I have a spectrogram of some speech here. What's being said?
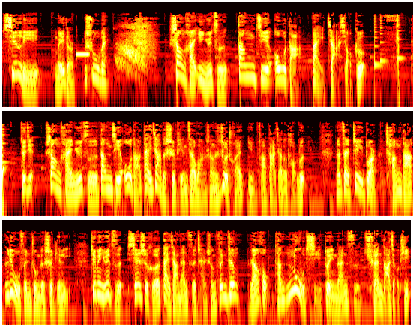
心里没点数呗。上海一女子当街殴打代驾小哥。最近，上海女子当街殴打代驾的视频在网上热传，引发大家的讨论。那在这一段长达六分钟的视频里，这名女子先是和代驾男子产生纷争，然后她怒起对男子拳打脚踢，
